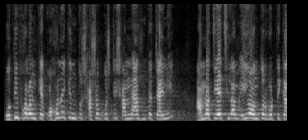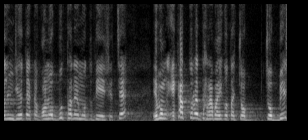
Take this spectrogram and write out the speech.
প্রতিফলনকে কখনোই কিন্তু শাসক গোষ্ঠীর সামনে আনতে চাইনি আমরা চেয়েছিলাম এই অন্তর্বর্তীকালীন যেহেতু একটা গণ অভ্যুত্থানের মধ্য দিয়ে এসেছে এবং একাত্তরের ধারাবাহিকতা চব্বিশ,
